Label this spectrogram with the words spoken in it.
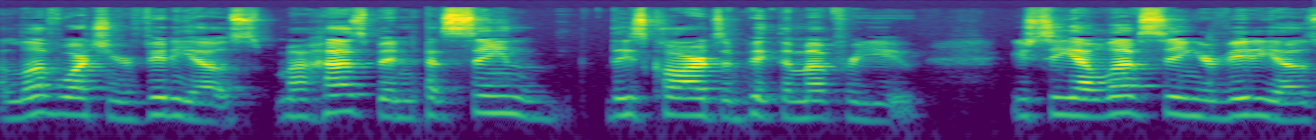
I love watching your videos. My husband has seen these cards and pick them up for you. You see, I love seeing your videos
